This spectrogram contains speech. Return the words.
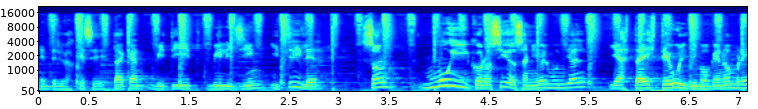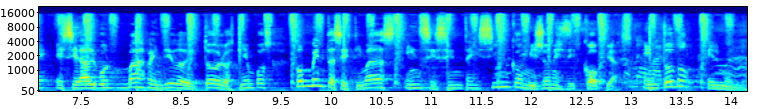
entre los que se destacan Beat It, Billie Jean y Thriller, son muy conocidos a nivel mundial y hasta este último que nombré es el álbum más vendido de todos los tiempos con ventas estimadas en 65 millones de copias en todo el mundo.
